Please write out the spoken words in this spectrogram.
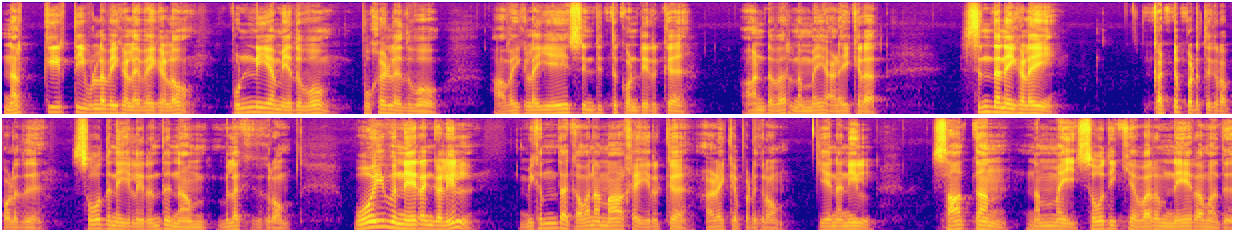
நற்கீர்த்தி உள்ளவைகள் எவைகளோ புண்ணியம் எதுவோ புகழ் எதுவோ அவைகளையே சிந்தித்து கொண்டிருக்க ஆண்டவர் நம்மை அழைக்கிறார். சிந்தனைகளை கட்டுப்படுத்துகிற பொழுது சோதனையிலிருந்து நாம் விலகுகிறோம் ஓய்வு நேரங்களில் மிகுந்த கவனமாக இருக்க அழைக்கப்படுகிறோம். ஏனெனில் சாத்தான் நம்மை சோதிக்க வரும் நேரம் அது.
